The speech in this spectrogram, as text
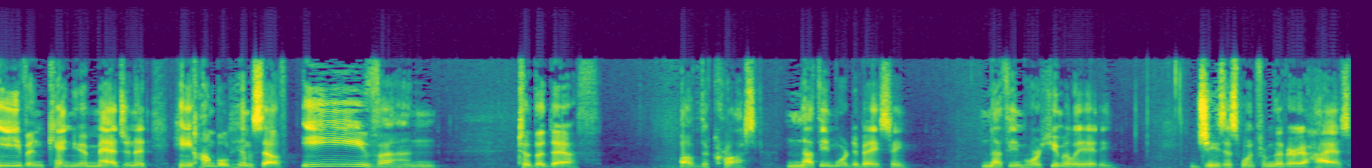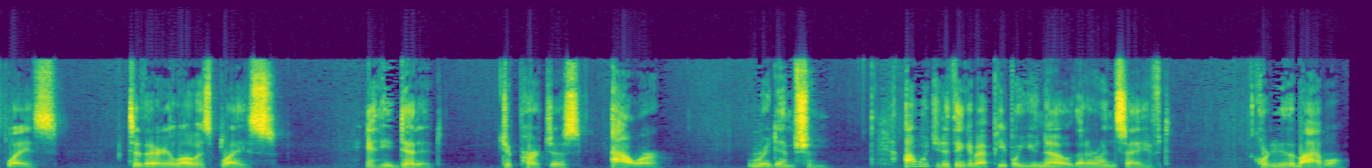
even, can you imagine it? He humbled himself even to the death of the cross. Nothing more debasing, nothing more humiliating. Jesus went from the very highest place to the very lowest place, and he did it to purchase our redemption. I want you to think about people you know that are unsaved. According to the Bible,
